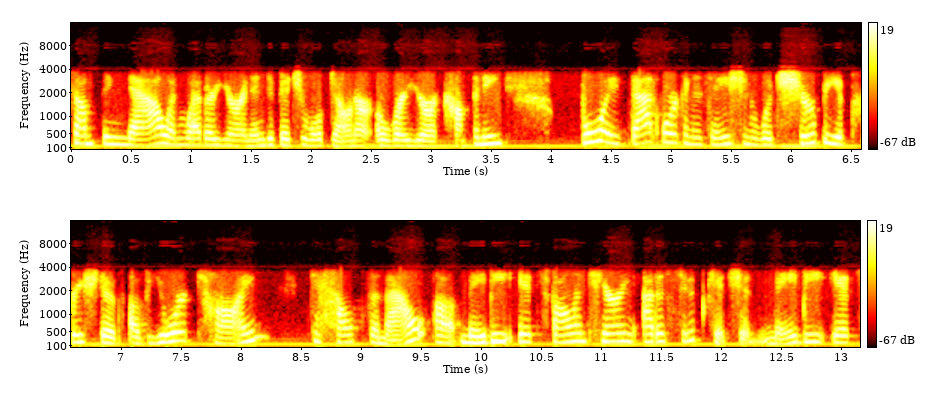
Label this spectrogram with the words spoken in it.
something now, and whether you're an individual donor or where you're a company, boy, that organization would sure be appreciative of your time to help them out. Uh, maybe it's volunteering at a soup kitchen. Maybe it's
